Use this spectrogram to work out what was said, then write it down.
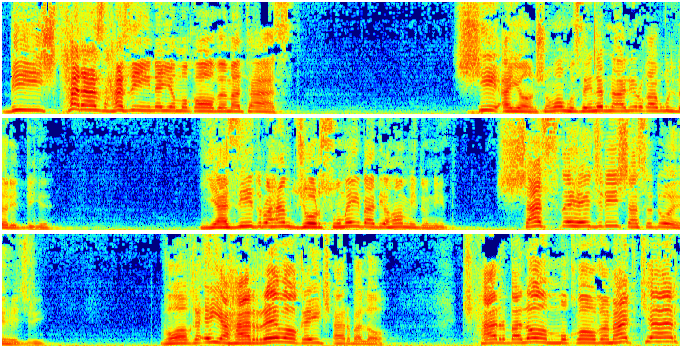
بیشتر از هزینه مقاومت است. شیعیان شما حسین ابن علی رو قبول دارید دیگه. یزید رو هم جرسومه بدی ها می‌دونید. شست هجری شست دو هجری. واقعه حره واقعه کربلا. کربلا مقاومت کرد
